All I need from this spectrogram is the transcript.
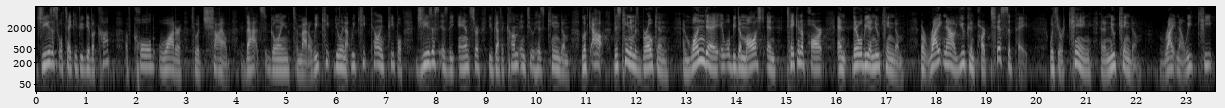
Jesus will take. If you give a cup of cold water to a child, that's going to matter. We keep doing that. We keep telling people Jesus is the answer. You've got to come into his kingdom. Look out. This kingdom is broken, and one day it will be demolished and taken apart, and there will be a new kingdom. But right now, you can participate with your king and a new kingdom. Right now. We keep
